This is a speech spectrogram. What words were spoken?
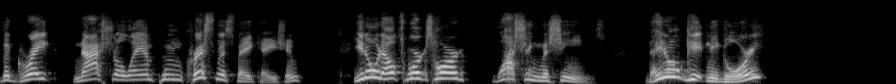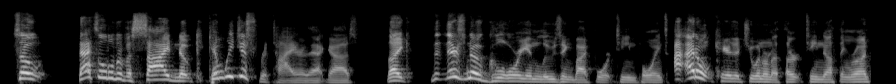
the great National Lampoon Christmas Vacation, you know what else works hard? Washing machines. They don't get any glory. So that's a little bit of a side note. Can we just retire that, guys? Like, th- there's no glory in losing by 14 points. I, I don't care that you went on a 13 nothing run.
